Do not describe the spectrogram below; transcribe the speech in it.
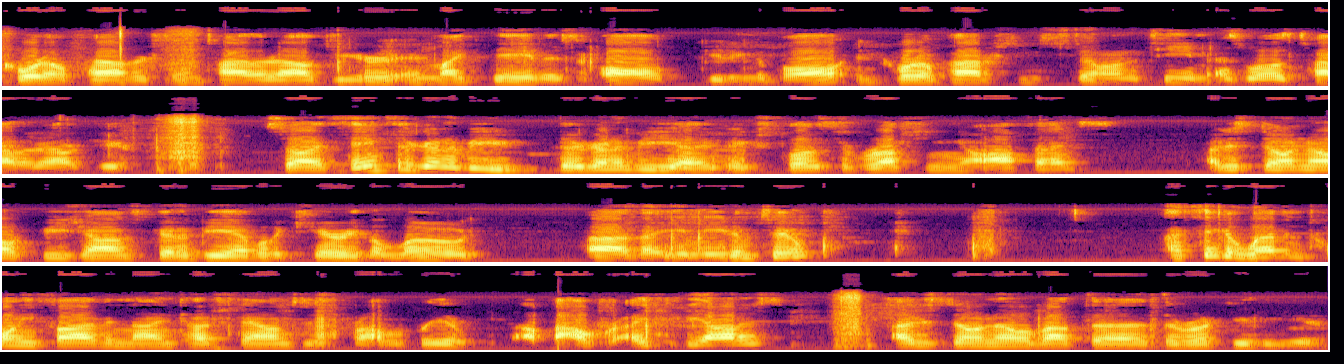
Cordarrelle Patterson, Tyler Allgeier, and Mike Davis all getting the ball, and Cordarrelle Patterson's still on the team as well as Tyler Allgeier. So I think they're going to be they're going to be an explosive rushing offense. I just don't know if Bijan's going to be able to carry the load uh, that you need him to. I think 11, 25, and nine touchdowns is probably about right, to be honest. I just don't know about the the rookie of the year.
